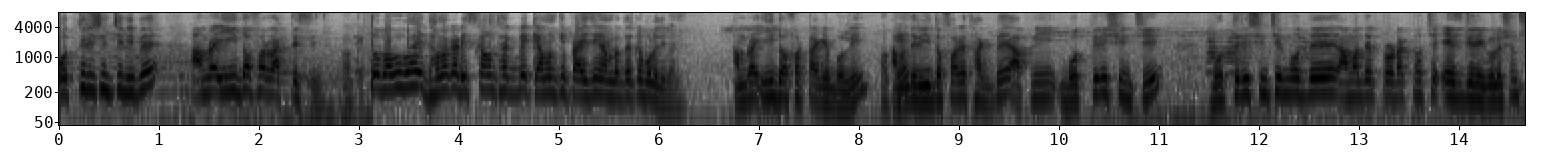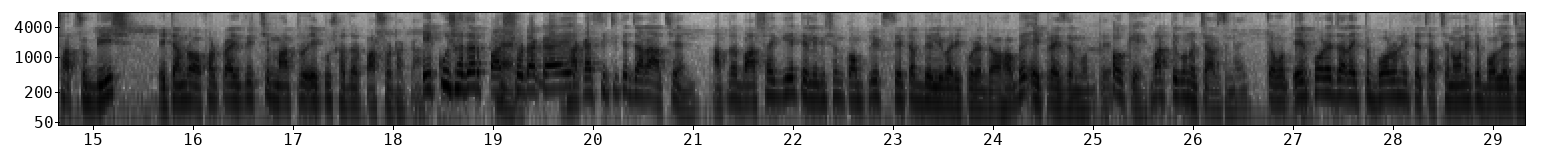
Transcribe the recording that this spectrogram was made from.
বত্রিশ ইঞ্চি নিবে আমরা ঈদ অফার রাখতেছি। ওকে তো বাবু ভাই ধামাকা ডিসকাউন্ট থাকবে কেমন কি প্রাইসিং আমাদেরকে বলে দিবেন? আমরা ঈদ অফারটা আগে বলি। আমাদের ঈদ অফারে থাকবে আপনি বত্রিশ ইঞ্চি বত্রিশ ইঞ্চির মধ্যে আমাদের প্রোডাক্ট হচ্ছে এইচডি রেগুলেশন সাতশো বিশ। এটা আমরা অফার প্রাইস দিচ্ছি মাত্র একুশ হাজার পাঁচশো টাকা। একুশ হাজার পাঁচশো হ্যাঁ। টাকায় ঢাকা সিটিতে যারা আছেন আপনার বাসায় গিয়ে television complete set up delivery করে দেওয়া হবে এই প্রাইসের মধ্যে। ওকে বাড়তি কোনো চার্জ নাই। চমৎকার। এরপরে যারা একটু বড় নিতে চাচ্ছেন অনেকে বলে যে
